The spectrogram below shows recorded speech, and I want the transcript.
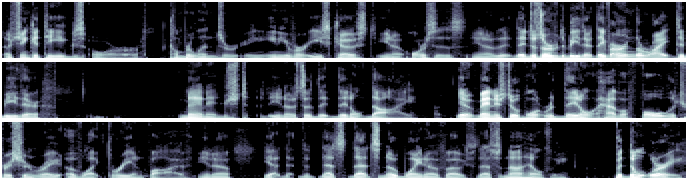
a or Cumberlands or any of our East Coast you know horses. You know, they, they deserve to be there. They've earned the right to be there. Managed, you know, so that they don't die you know, managed to a point where they don't have a full attrition rate of like three and five. You know, yeah, th- that's that's no bueno, folks. That's not healthy. But don't worry,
